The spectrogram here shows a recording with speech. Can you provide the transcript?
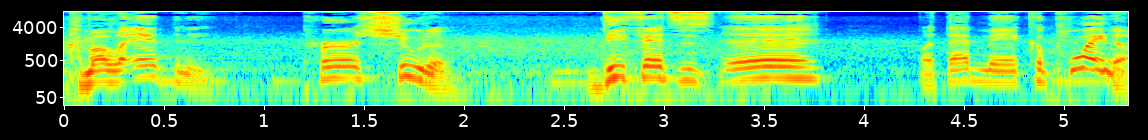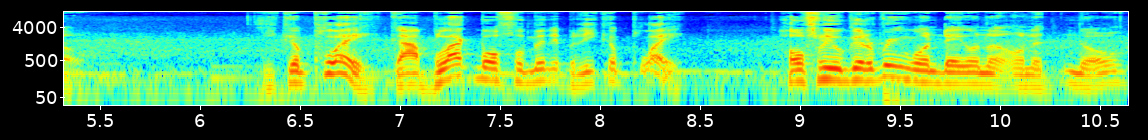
Carmelo Anthony, per shooter, defense is eh. But that man could play though. He could play. Got blackballed for a minute, but he could play. Hopefully he'll get a ring one day on a on a you know.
